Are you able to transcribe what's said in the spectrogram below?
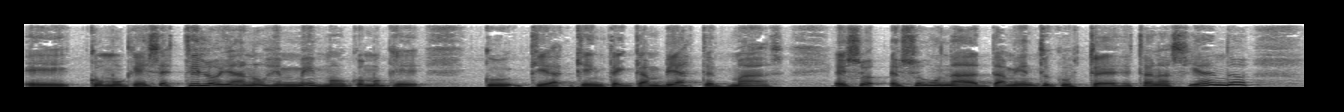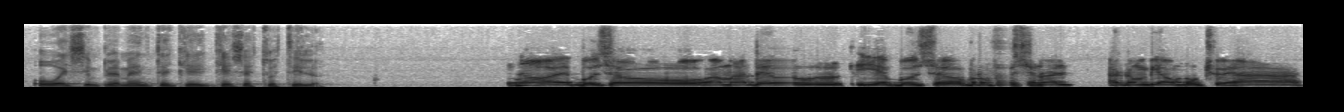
eh, como que ese estilo ya no es el mismo, como que, que, intercambiaste más. ¿Eso, ¿Eso es un adaptamiento que ustedes están haciendo o es simplemente que, que ese es tu estilo? No, el bolseo amateur y el bolseo profesional ha cambiado mucho. Ya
